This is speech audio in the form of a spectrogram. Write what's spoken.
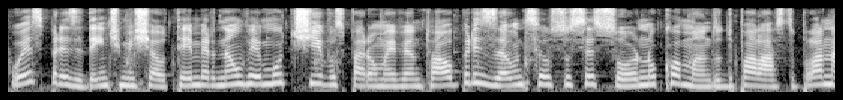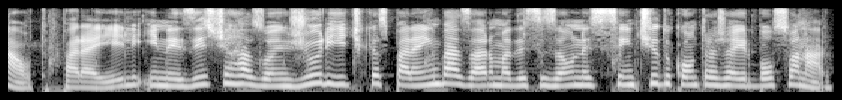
O ex-presidente Michel Temer não vê motivos para uma eventual prisão de seu sucessor no comando do Palácio do Planalto. Para ele, inexiste razões jurídicas para embasar uma decisão nesse sentido contra Jair Bolsonaro.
